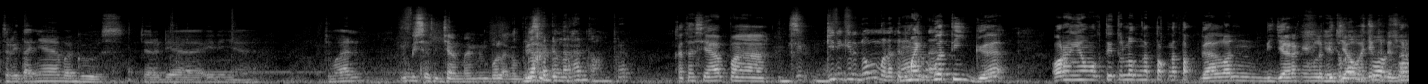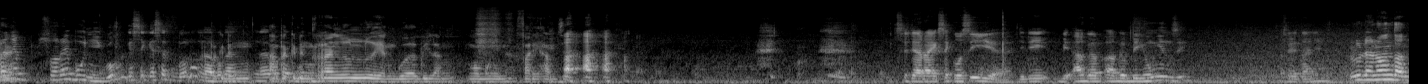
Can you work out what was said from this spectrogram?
ceritanya bagus cara dia ininya cuman lu bisa jangan main bola nggak nggak bisa. kedengeran kampret. Kata siapa? Gini gini dong mana kedengeran? mic gua tiga. Orang yang waktu itu lo ngetok-ngetok galon di jarak yang lebih itu jauh kan aja kedengeran. suaranya suaranya bunyi. Gue gesek-gesek bola nggak sampai, bukan kedeng- nggak sampai kedengeran lu, lu yang gua bilang ngomongin Fahri Hamzah. Secara eksekusi ya jadi agak agak bingungin sih ceritanya. Lu udah nonton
